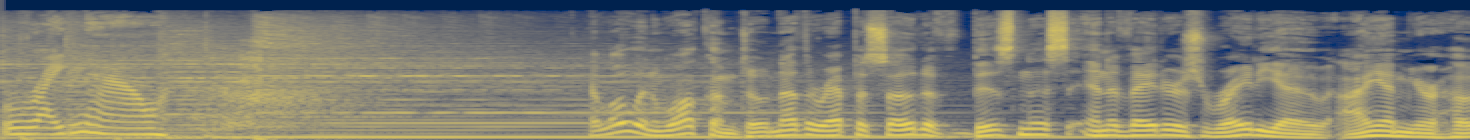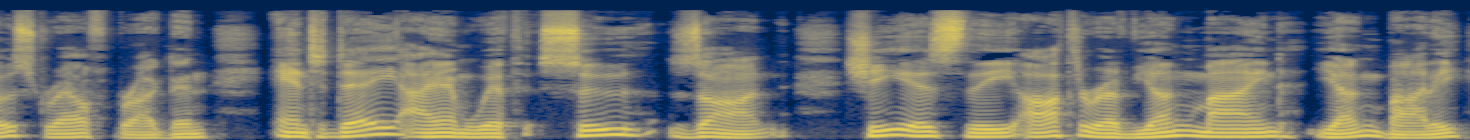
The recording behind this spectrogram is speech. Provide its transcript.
right now. Hello and welcome to another episode of Business Innovators Radio. I am your host, Ralph Brogden, and today I am with Sue Ziang. She is the author of Young Mind, Young Body,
